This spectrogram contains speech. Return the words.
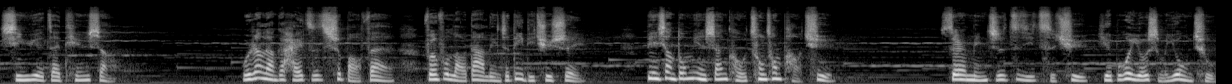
星月在天上。我让两个孩子吃饱饭，吩咐老大领着弟弟去睡，便向东面山口匆匆跑去。虽然明知自己此去也不会有什么用处。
